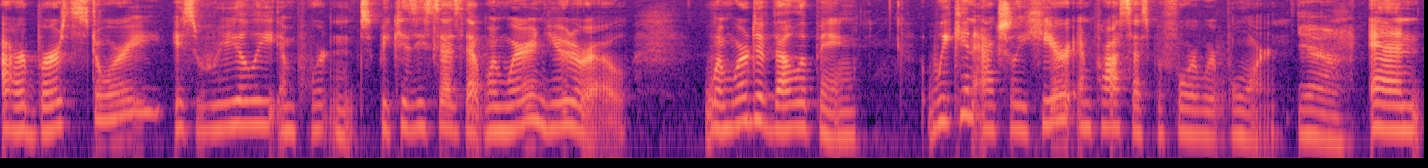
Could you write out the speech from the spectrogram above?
our birth story is really important because he says that when we're in utero, when we're developing, we can actually hear and process before we're born. Yeah. And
